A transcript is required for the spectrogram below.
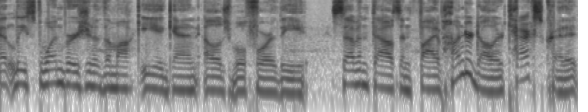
at least one version of the Mach E again eligible for the $7,500 tax credit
